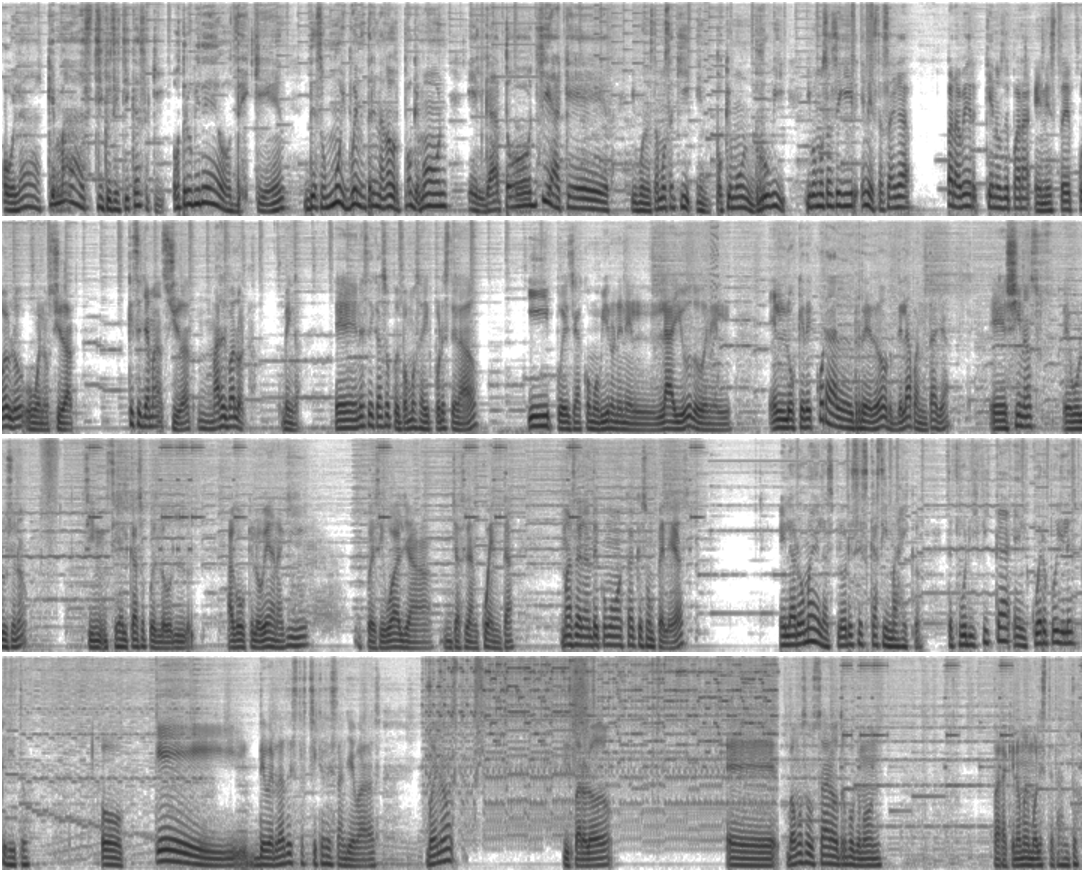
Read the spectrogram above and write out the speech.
Hola, ¿qué más chicos y chicas? Aquí otro video de quién? De su muy buen entrenador Pokémon, el gato Jacker. Y bueno, estamos aquí en Pokémon Ruby y vamos a seguir en esta saga para ver qué nos depara en este pueblo, o bueno, ciudad, que se llama Ciudad Malvalona. Venga, en este caso pues vamos a ir por este lado y pues ya como vieron en el layout o en, el, en lo que decora alrededor de la pantalla, eh, evolucionó si, es el caso, pues lo, hago que lo vean aquí. Pues igual ya, ya se dan cuenta. Más adelante como acá que son peleas. El aroma de las flores es casi mágico. Te purifica el cuerpo y el espíritu. Ok. De verdad estas chicas están llevadas. Bueno. Disparo lodo. Eh, vamos a usar otro Pokémon. Para que no me moleste tanto.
